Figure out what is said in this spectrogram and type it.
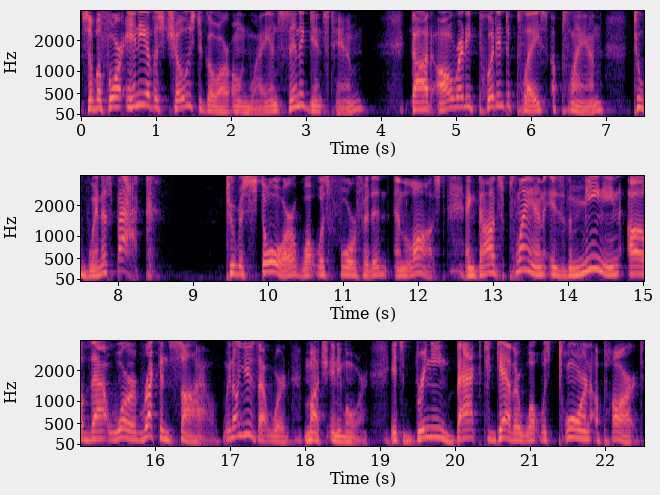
So before any of us chose to go our own way and sin against him, God already put into place a plan to win us back, to restore what was forfeited and lost. And God's plan is the meaning of that word reconcile. We don't use that word much anymore. It's bringing back together what was torn apart.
